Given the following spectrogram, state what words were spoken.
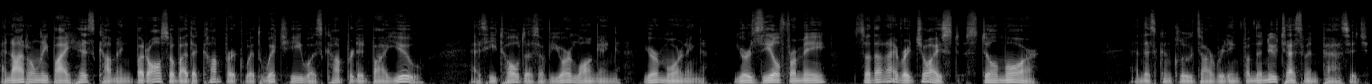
and not only by his coming, but also by the comfort with which he was comforted by you, as he told us of your longing, your mourning, your zeal for me, so that I rejoiced still more. And this concludes our reading from the New Testament passage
